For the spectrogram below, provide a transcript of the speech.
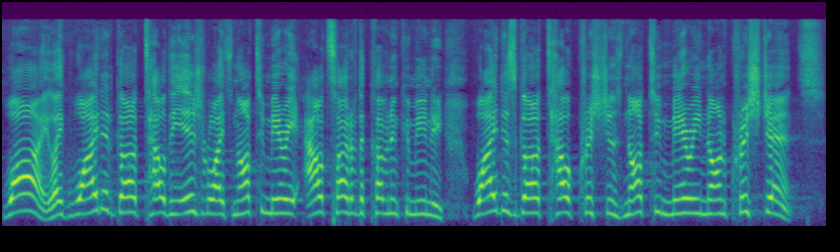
Why? Like, why did God tell the Israelites not to marry outside of the covenant community? Why does God tell Christians not to marry non-Christians?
